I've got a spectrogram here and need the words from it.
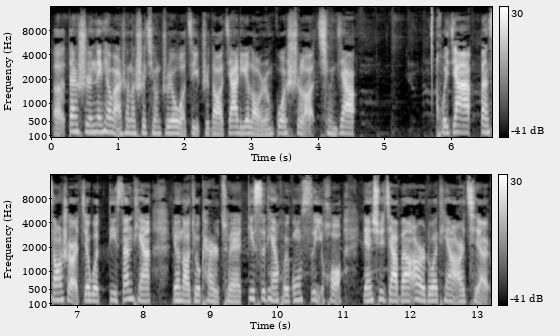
呃，但是那天晚上的事情只有我自己知道。家里老人过世了，请假回家办丧事儿，结果第三天领导就开始催，第四天回公司以后连续加班二十多天，而且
